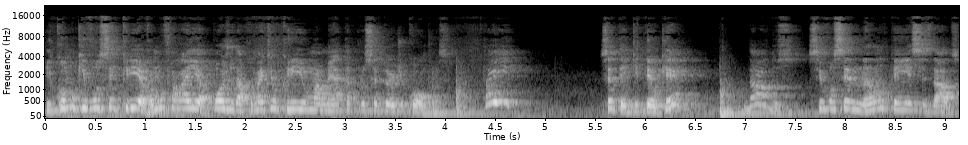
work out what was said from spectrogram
E como que você cria? Vamos falar aí, ó. Pô, Judá, como é que eu crio uma meta para o setor de compras? Tá aí. Você tem que ter o quê? Dados. Se você não tem esses dados.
